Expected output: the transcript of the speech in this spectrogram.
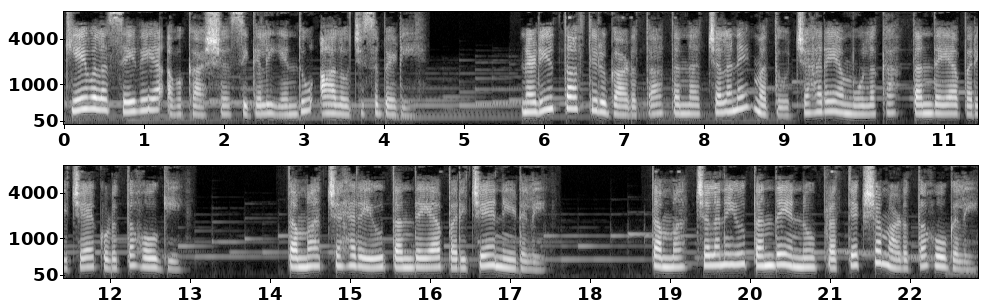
ಕೇವಲ ಸೇವೆಯ ಅವಕಾಶ ಸಿಗಲಿ ಎಂದು ಆಲೋಚಿಸಬೇಡಿ. ನಡೆಯುತ್ತಾ ತಿರುಗಾಡುತ್ತಾ ತನ್ನ ಚಲನೆ ಮತ್ತು ಚಹರೆಯ ಮೂಲಕ ತಂದೆಯ ಪರಿಚಯ ಕೊಡುತ್ತಾ ಹೋಗಿ. ತಮ್ಮ ಚೆಹರೆಯು ತಂದೆಯ ಪರಿಚಯ ನೀಡಲಿ. ತಮ್ಮ ಚಲನೆಯು ತಂದೆಯನ್ನು ಪ್ರತ್ಯಕ್ಷ ಮಾಡುತ್ತಾ ಹೋಗಲಿ.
